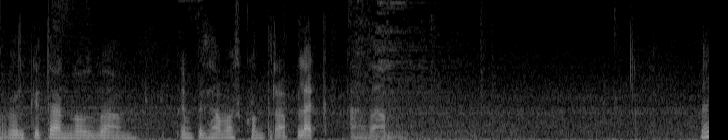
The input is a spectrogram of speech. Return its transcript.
A ver qué tal nos va. Empezamos contra Black Adam. Na, na, na, na, na, na, na, Batman. El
